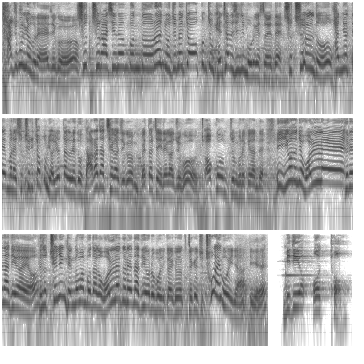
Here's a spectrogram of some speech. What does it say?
다 죽으려 그래 지금 수출하시는 분들은 요즘에 조금 좀 괜찮으신지 모르겠어요. 근데 수출도 환율 때문에 수출이 조금 열렸다 그래도 나라 자체가 지금 몇 달째 이래가지고 조금 좀 그랬긴 한데 이, 이거는요 원래 그레나디어예요. 그래서 튜닝 된 것만 보다가 원래 그레나디어로 보니까 이거 되게 좀 초라해 보이냐 이게. 미디어 오토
